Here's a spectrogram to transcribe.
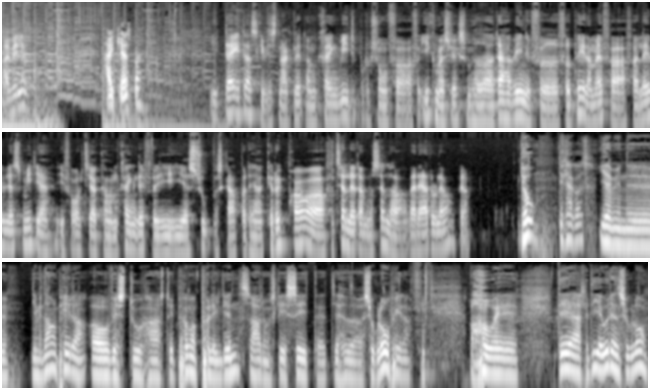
Hej William. Hej Kasper. I dag der skal vi snakke lidt omkring videoproduktion for, for e-commerce virksomheder, og der har vi egentlig fået, fået Peter med fra, fra Labeless Media i forhold til at komme omkring det, fordi I er super skarpe på det her. Kan du ikke prøve at fortælle lidt om dig selv og hvad det er, du laver, Peter? Jo, det kan jeg godt. Jamen, øh, Ja, mit navn er Peter, og hvis du har stødt på mig på LinkedIn, så har du måske set, at jeg hedder Psykolog Peter. og øh, det er, fordi jeg er uddannet psykolog,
